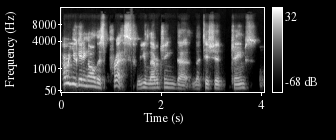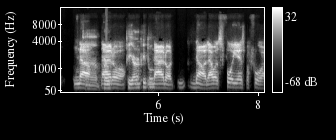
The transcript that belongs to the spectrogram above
How are you getting all this press? Were you leveraging the Letitia James? No, uh, not at all. PR people? Not at all. No, that was four years before.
